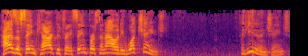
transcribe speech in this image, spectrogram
has the same character trait, same personality. What changed? He didn't change.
